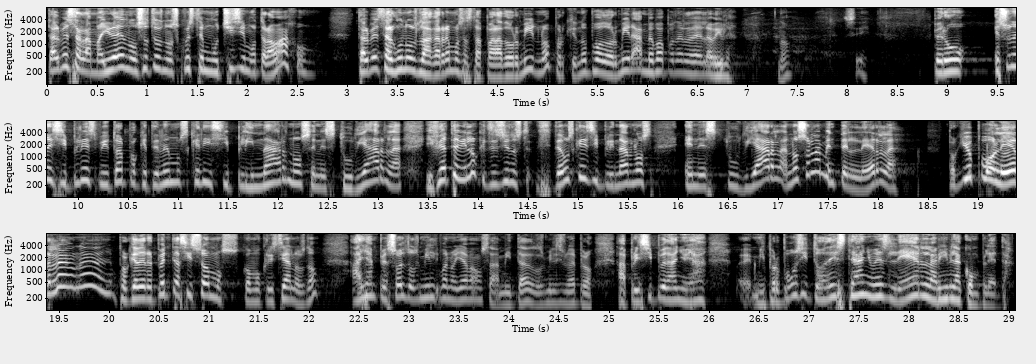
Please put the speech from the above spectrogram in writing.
tal vez a la mayoría de nosotros nos cueste muchísimo trabajo. Tal vez algunos la agarremos hasta para dormir, ¿no? Porque no puedo dormir, ah, me voy a poner a leer la Biblia, ¿no? Sí. Pero es una disciplina espiritual porque tenemos que disciplinarnos en estudiarla. Y fíjate bien lo que estoy diciendo, tenemos que disciplinarnos en estudiarla, no solamente en leerla. Porque yo puedo leerla, porque de repente así somos como cristianos, ¿no? Ah, ya empezó el 2000, bueno, ya vamos a mitad de 2019, pero a principio de año ya, eh, mi propósito de este año es leer la Biblia completa.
